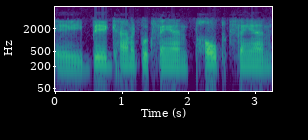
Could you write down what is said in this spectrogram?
a big comic book fan, pulp fan,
